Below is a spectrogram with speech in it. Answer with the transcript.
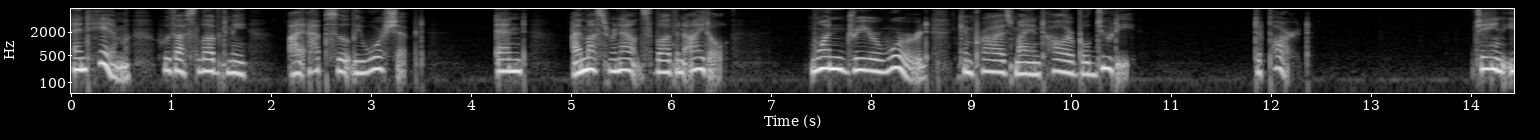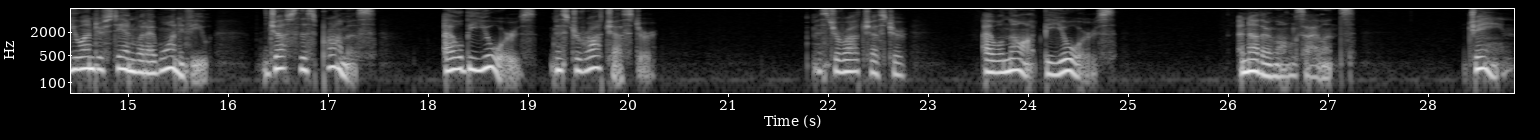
And him who thus loved me, I absolutely worshipped. And I must renounce love and idol. One drear word comprised my intolerable duty depart. Jane, you understand what I want of you. Just this promise. I will be yours, Mr. Rochester. Mr. Rochester, I will not be yours. Another long silence. Jane,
